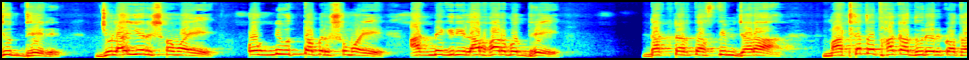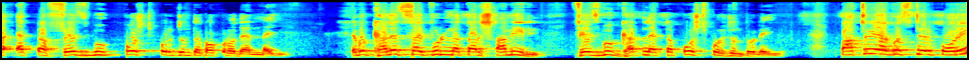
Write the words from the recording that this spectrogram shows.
যুদ্ধের, জুলাইয়ের সময়ে, অগ্নি উত্তাপের সময়ে আগ্নেয়গিরি লাভার মধ্যে ডাক্তার তাসনিম যারা মাঠে তো থাকা দূরের কথা একটা ফেসবুক পোস্ট পর্যন্ত কখনো দেন নাই। এবং খালেদ সাইফুল্লাহ তার স্বামীর ফেসবুক ঘাটলে একটা পোস্ট পর্যন্ত নেই। পাঁচই আগস্টের পরে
